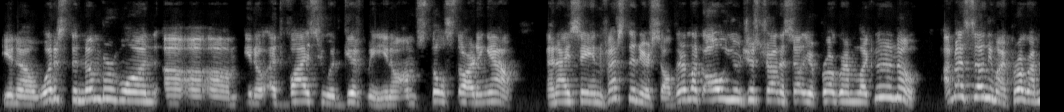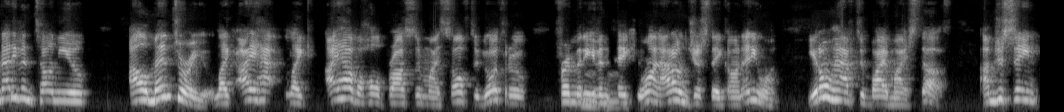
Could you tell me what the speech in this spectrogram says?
you know, what is the number one, uh, uh, um, you know, advice you would give me. You know, I'm still starting out, and I say invest in yourself. They're like, oh, you're just trying to sell your program. I'm like, no, no, no, I'm not selling you my program. I'm not even telling you I'll mentor you. Like I have, like I have a whole process myself to go through for me to mm-hmm. even take you on. I don't just take on anyone. You don't have to buy my stuff. I'm just saying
